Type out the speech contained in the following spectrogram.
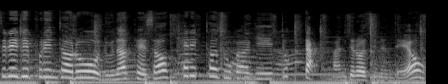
3D 프린터로 눈앞에서 캐릭터 조각이 뚝딱 만들어지는데요.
